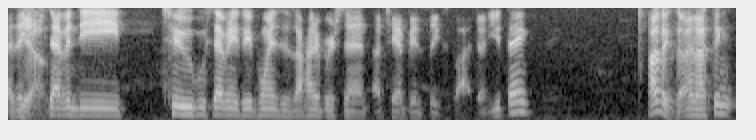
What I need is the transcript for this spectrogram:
I think yeah. 72, 73 points is 100% a Champions League spot, don't you think? I think so. And I think.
